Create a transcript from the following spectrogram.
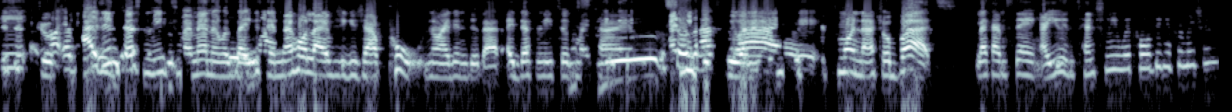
This is true. I didn't just meet my man and was like, listen, my whole life jigisha poo. No, I didn't do that. I definitely took my time. So that's why it's more natural, but like I'm saying, are you intentionally withholding information?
